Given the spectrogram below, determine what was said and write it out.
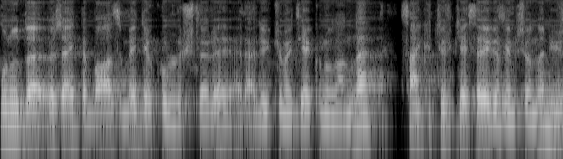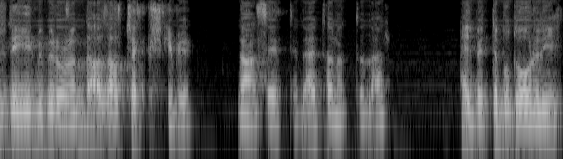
Bunu da özellikle bazı medya kuruluşları, herhalde hükümete yakın olanlar sanki Türkiye sera gaz emisyonlarının %21 oranında azaltacakmış gibi lanse ettiler, tanıttılar. Elbette bu doğru değil.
